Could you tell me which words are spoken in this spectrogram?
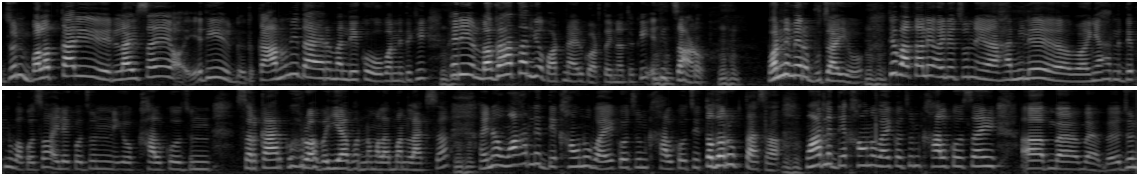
जुन बलात्कारीलाई चाहिँ यदि कानुनी दायरामा लिएको हो भनेदेखि फेरि लगातार यो घटनाहरू घट्दैन थियो कि? यति चाँडो। भन्ने मेरो बुझाइ हो। त्यो भएकाले अहिले जुन हामीले यहाँहरूले देख्नुभएको छ अहिलेको जुन यो खालको जुन सरकारको रवैया भन्न मलाई मन लाग्छ। होइन उहाँहरूले देखाउनु भएको जुन खालको चाहिँ तदरुकता छ। उहाँहरूले देखाउनु भएको जुन खालको चाहिँ जुन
